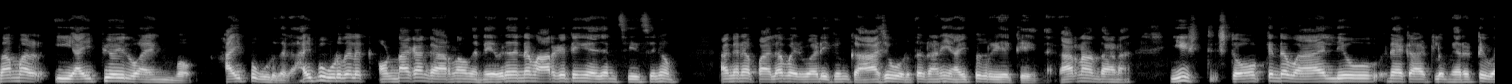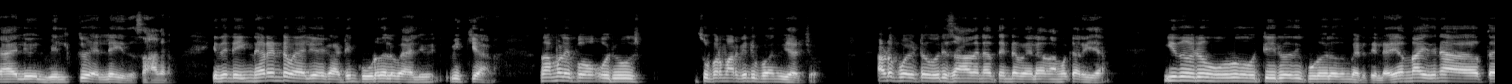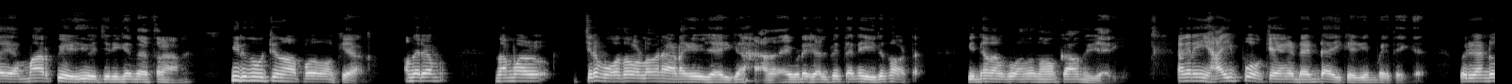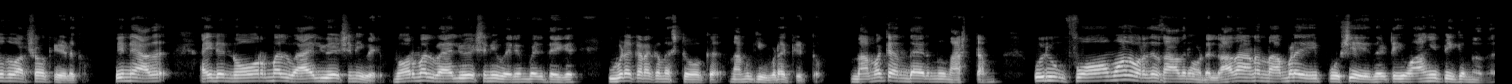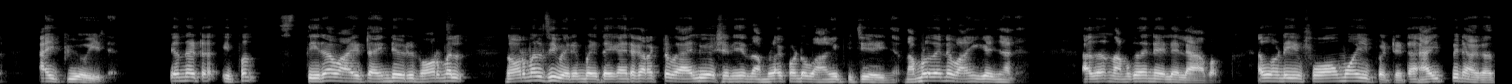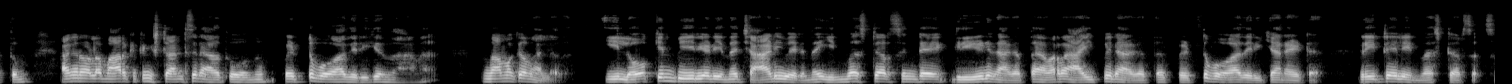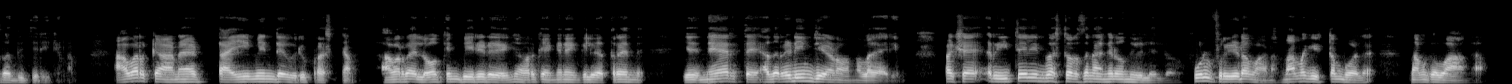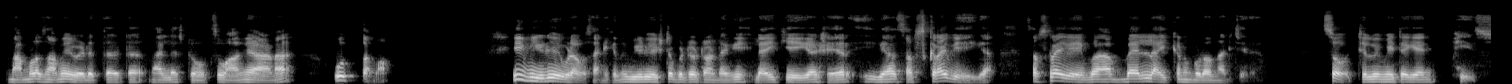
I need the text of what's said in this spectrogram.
നമ്മൾ ഈ ഐ പി ഒയിൽ വാങ്ങുമ്പോൾ ഹൈപ്പ് കൂടുതൽ. ഹൈപ്പ് കൂടുതൽ ഉണ്ടാക്കാൻ കാരണം തന്നെ ഇവർ തന്നെ മാർക്കറ്റിംഗ് ഏജൻസീസിനും അങ്ങനെ പല പരിപാടിക്കും കാശ് കൊടുത്തിട്ടാണ് ഈ ഹൈപ്പ് ക്രിയേറ്റ് ചെയ്യുന്നത്. കാരണം എന്താണ്? ഈ സ്റ്റോക്കിന്റെ വാല്യൂവിനെക്കാട്ടിലും ഇരട്ടി വാല്യൂവിൽ വിൽക്കുകയല്ലേ ഇത് സാധനം. ഇതിന്റെ ഇൻഹറന്റ് വാല്യൂയെ കാട്ടിയും കൂടുതൽ വാല്യൂവിൽ വിൽക്കുകയാണ്. നമ്മളിപ്പോൾ ഒരു സൂപ്പർ മാർക്കറ്റിൽ പോയെന്ന് വിചാരിച്ചു. അവിടെ പോയിട്ട് ഒരു സാധനത്തിന്റെ വില നമുക്കറിയാം. ഇതൊരു നൂറ് നൂറ്റി ഇരുപതിൽ കൂടുതലൊന്നും വരത്തില്ല. എന്നാൽ ഇതിനകത്ത് എം ആർ പി എഴുതി വെച്ചിരിക്കുന്നത് എത്രയാണ്? ഇരുന്നൂറ്റി നാൽപ്പതൊക്കെയാണ് അന്നേരം നമ്മൾ ഇച്ചിരി ബോധമുള്ളവനാണെങ്കിൽ വിചാരിക്കാം ഇവിടെ ഷെൽഫിൽ തന്നെ ഇരുന്നോട്ടെ. പിന്നെ നമുക്ക് വന്ന് നോക്കാമെന്ന് വിചാരിക്കും. അങ്ങനെ ഈ ഹൈപ്പും ഒക്കെ അങ്ങ് ഡെഡായി കഴിയുമ്പോഴത്തേക്ക് ഒരു രണ്ട് മൂന്ന് വർഷമൊക്കെ എടുക്കും. പിന്നെ അത് അതിന്റെ നോർമൽ വാല്യുവേഷനിൽ വരും. നോർമൽ വാല്യുവേഷനിൽ വരുമ്പോഴത്തേക്ക് ഇവിടെ കിടക്കുന്ന സ്റ്റോക്ക് നമുക്ക് ഇവിടെ കിട്ടും. നമുക്ക് എന്തായിരുന്നു നഷ്ടം? ഒരു ഫോമോ എന്ന് പറഞ്ഞ സാധനം ഉണ്ടല്ലോ അതാണ് നമ്മളെ ഈ പുഷ് ചെയ്തിട്ട് ഈ വാങ്ങിപ്പിക്കുന്നത് ഐ പി ഒയിൽ എന്നിട്ട് ഇപ്പം സ്ഥിരമായിട്ട് അതിന്റെ ഒരു നോർമൽ നോർമൽസി വരുമ്പോഴത്തേക്ക് അതിന്റെ കറക്റ്റ് വാല്യുവേഷനിൽ നമ്മളെ കൊണ്ട് വാങ്ങിപ്പിച്ച് കഴിഞ്ഞാൽ നമ്മൾ തന്നെ വാങ്ങിക്കഴിഞ്ഞാൽ അത് നമുക്ക് തന്നെയല്ലേ ലാഭം. അതുകൊണ്ട് ഈ ഫോമോയിൽ പെട്ടിട്ട് ഹൈപ്പിനകത്തും അങ്ങനെയുള്ള മാർക്കറ്റിംഗ് സ്റ്റൺസിനകത്തും ഒന്നും പെട്ടുപോകാതിരിക്കുന്നതാണ് നമുക്ക് നല്ലത്. ഈ ലോക്കിൻ പീരിയഡിൽ നിന്ന് ചാടി വരുന്ന ഇൻവെസ്റ്റേഴ്സിന്റെ ഗ്രീഡിനകത്ത് അവരുടെ ഹൈപ്പിനകത്ത് പെട്ടുപോകാതിരിക്കാനായിട്ട് റീറ്റെയിൽ ഇൻവെസ്റ്റേഴ്സ് ശ്രദ്ധിച്ചിരിക്കണം. അവർക്കാണ് ടൈമിന്റെ ഒരു പ്രശ്നം. അവരുടെ ലോക്കിൻ പീരീഡ് കഴിഞ്ഞ് അവർക്ക് എങ്ങനെയെങ്കിലും എത്രയും നേരത്തെ അത് റെഡീം ചെയ്യണോ എന്നുള്ള കാര്യം. പക്ഷേ റീറ്റെയിൽ ഇൻവെസ്റ്റേഴ്സിന് അങ്ങനെ ഒന്നുമില്ലല്ലോ ഫുൾ ഫ്രീഡമാണ് നമുക്ക് ഇഷ്ടം പോലെ നമുക്ക് വാങ്ങാം. നമ്മൾ സമയമെടുത്തിട്ട് നല്ല സ്റ്റോക്സ് വാങ്ങുകയാണ് ഉത്തമം. ഈ വീഡിയോ ഇവിടെ അവസാനിക്കുന്നു. വീഡിയോ ഇഷ്ടപ്പെട്ടിട്ടുണ്ടെങ്കിൽ ലൈക്ക് ചെയ്യുക ഷെയർ ചെയ്യുക സബ്സ്ക്രൈബ് ചെയ്യുക. സബ്സ്ക്രൈബ് ചെയ്യുമ്പോൾ ആ ബെൽ ഐക്കണും കൂടെ ഒന്ന് അടിച്ചു തരാം so till we meet again peace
